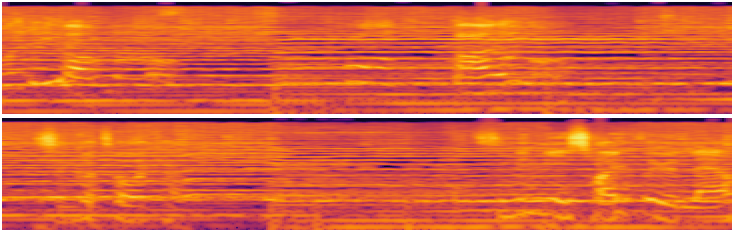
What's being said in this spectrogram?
ไม่ได้อยากมาพ่อตายแล้วเหรอฉันขอโทษค่ะฉันไม่มีช้อยส์อื่นแล้ว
